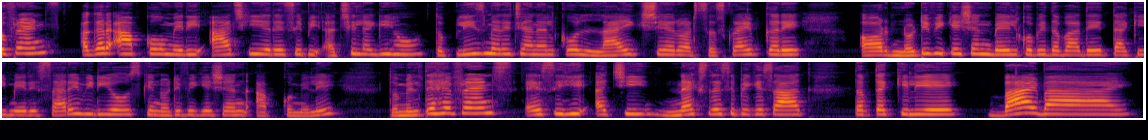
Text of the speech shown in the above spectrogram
तो फ्रेंड्स अगर आपको मेरी आज की ये रेसिपी अच्छी लगी हो तो प्लीज़ मेरे चैनल को लाइक शेयर और सब्सक्राइब करें और नोटिफिकेशन बेल को भी दबा दें ताकि मेरे सारे वीडियोस के नोटिफिकेशन आपको मिले। तो मिलते हैं फ्रेंड्स ऐसी ही अच्छी नेक्स्ट रेसिपी के साथ। तब तक के लिए बाय बाय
